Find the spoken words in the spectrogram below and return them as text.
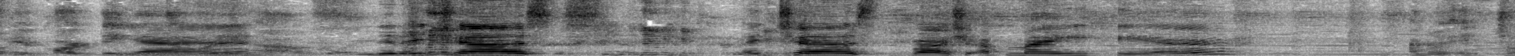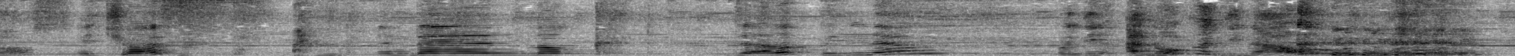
of your courting in Yeah. the house. Then I just I just brush up my hair. Ano, etchos? I just and then look. Do I look pretty now? Pwede, ano, pwede now?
